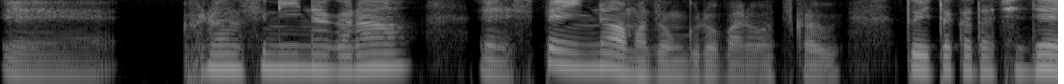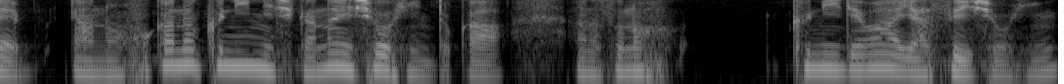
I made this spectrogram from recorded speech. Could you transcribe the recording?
えー、フランスにいながらえスペインの Amazon グローバルを使うといった形であの他の国にしかない商品とかあのその国では安い商品っ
